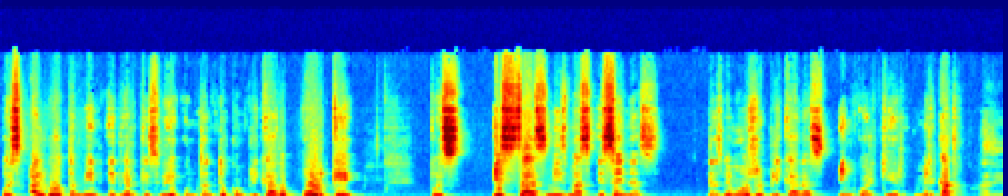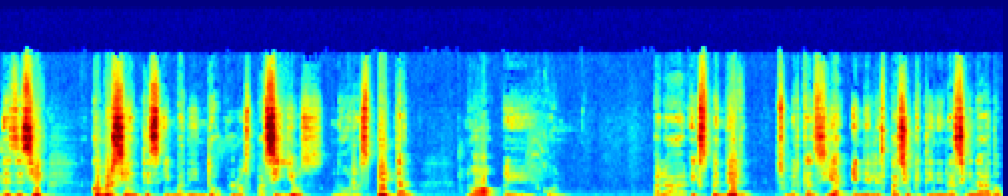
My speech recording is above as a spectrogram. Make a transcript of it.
pues algo también, Edgar, que se ve un tanto complicado porque pues esas mismas escenas las vemos replicadas en cualquier mercado. Es. decir, comerciantes invadiendo los pasillos, no respetan, ¿no? Eh, con, para expender su mercancía en el espacio que tienen asignado.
